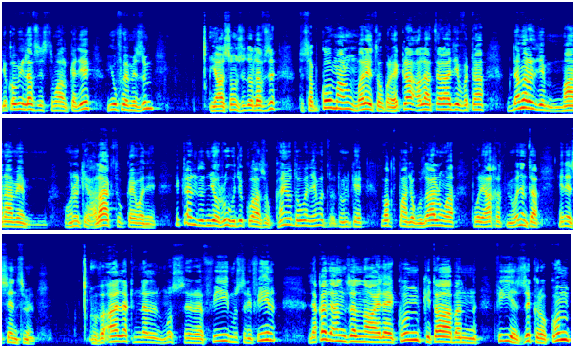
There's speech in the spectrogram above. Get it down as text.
جيڪو به لفظ استعمال ڪجي يوفيمزم या असो सिधो लफ़्ज़ त सभु को माण्हू मरे थो पर हिकिड़ा अलाह ताला जे वटां ॾमर जे माना में हुननि खे हलाक थो कयो वञे हिकिड़नि जो रूह जेको आहे सो खयो थो वञे मतिलबु त हुनखे वक़्तु पंहिंजो गुज़ारणो आहे पोइ वरी आख़िरत में वञनि था इन सेंस में मुसरिफ़ीन لقد انزلنا اليكم كتابا فيه ذكركم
